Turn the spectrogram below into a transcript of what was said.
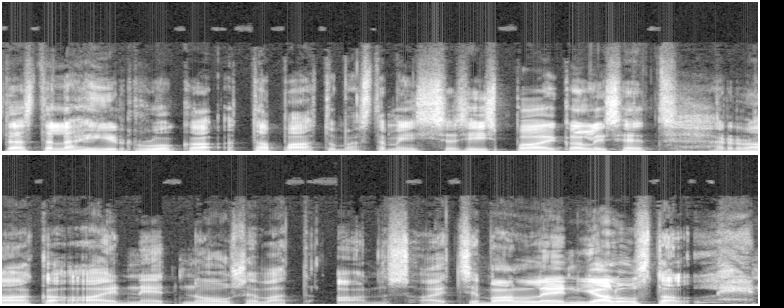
tästä lähiruokatapahtumasta, missä siis paikalliset raaka-aineet nousevat ansaitsemalleen jalustalleen.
